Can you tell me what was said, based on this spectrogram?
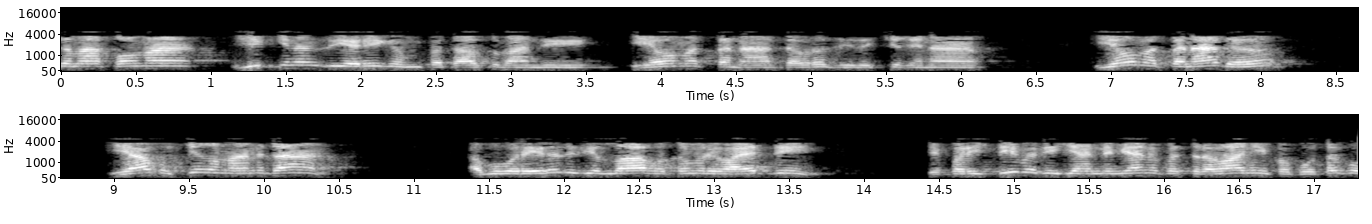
زما قومه یقینا زیریګم پتا سو باندې یوم تناد ورځې د چغنا یوم تناد یا خو چې معنی دا ابو هريره رضی الله تعالی روایت دی چې فرشتي به د جهنميانو په رواني په کوتکو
